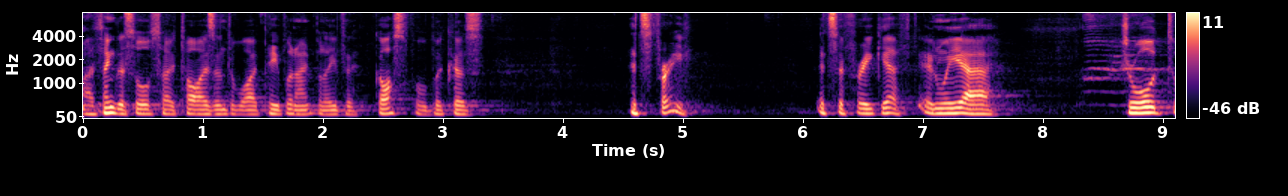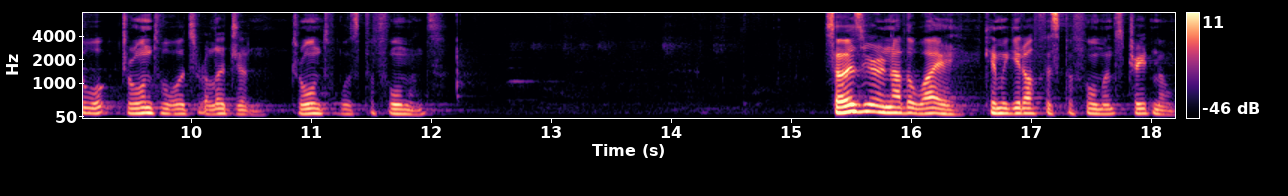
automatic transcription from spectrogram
I think this also ties into why people don't believe the gospel because it's free. It's a free gift. And we are drawn, to, drawn towards religion, drawn towards performance. So, is there another way? Can we get off this performance treadmill?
